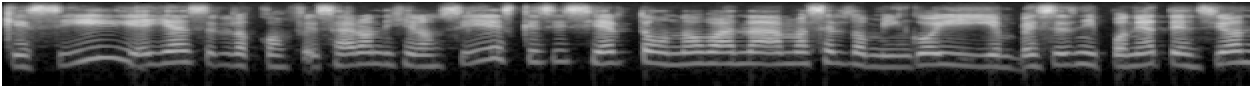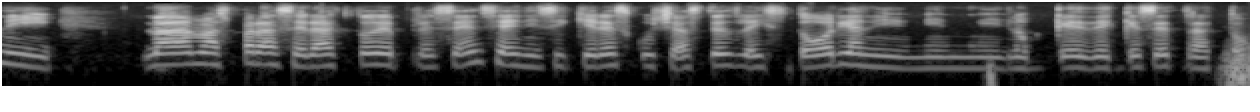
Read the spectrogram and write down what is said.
que sí, ellas lo confesaron, dijeron, sí, es que sí es cierto, uno va nada más el domingo y en veces ni pone atención y nada más para hacer acto de presencia y ni siquiera escuchaste la historia ni, ni, ni lo que de qué se trató.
